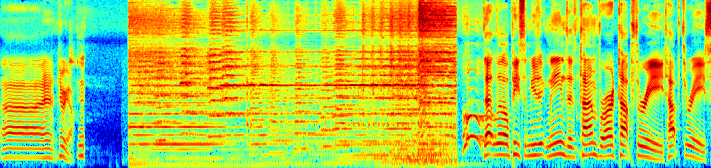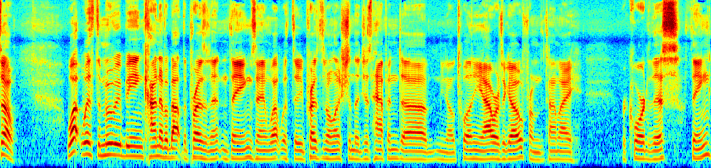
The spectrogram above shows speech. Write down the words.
Uh, here we go. That little piece of music means it's time for our top three. Top three. So, what with the movie being kind of about the president and things, and what with the presidential election that just happened, uh, you know, 20 hours ago from the time I record this thing.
